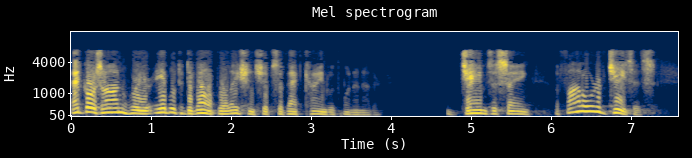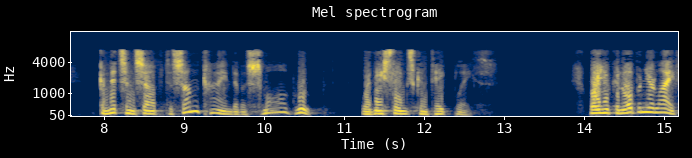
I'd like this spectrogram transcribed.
That goes on where you're able to develop relationships of that kind with one another. James is saying the follower of Jesus commits himself to some kind of a small group where these things can take place. Where you can open your life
